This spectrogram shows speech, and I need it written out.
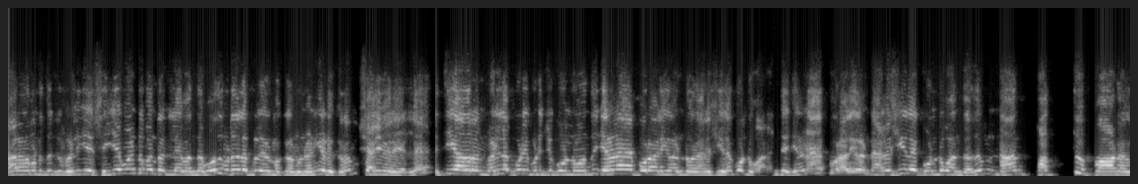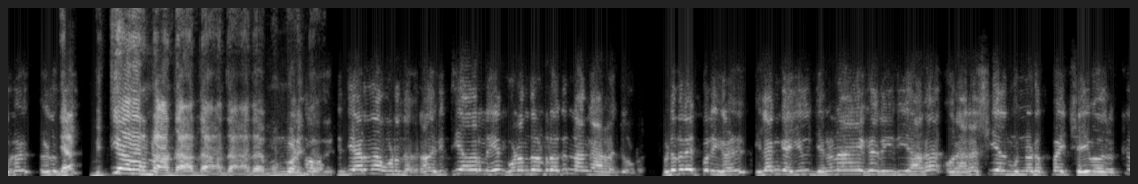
பாராளுமன்றத்துக்கு வெளியே செய்ய செய்ய வேண்டும் என்ற நிலை வந்த போது விடுதலை புலிகள் மக்கள் முன்னணி எடுக்கிறோம். சரி வரையில வித்தியாதரன் வெள்ளக்கூடி பிடிச்சு கொண்டு வந்து ஜனநாயக போராளிகள் என்ற ஒரு அரசியலை கொண்டு வர இந்த ஜனநாயக போராளிகள் என்ற அரசியலை கொண்டு வந்ததும் நான் பத்து பாடல்கள் எழுதி வித்தியாதரன் அந்த அந்த அந்த அதை முன்மொழிந்தது. வித்தியாரம் தான் உணர்ந்தவர். அது வித்தியாதரன் ஏன் குணர்ந்தன்றதுக்கு நான் காரணம் சொல்றேன். விடுதலை புலிகள் இலங்கையில் ஜனநாயக ரீதியாக ஒரு அரசியல் முன்னெடுப்பை செய்வதற்கு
